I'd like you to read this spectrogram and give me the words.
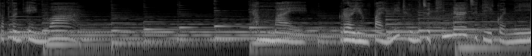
กับตนเองว่าทำไมเรายังไปไม่ถึงจุดที่น่าจะดีกว่านี้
